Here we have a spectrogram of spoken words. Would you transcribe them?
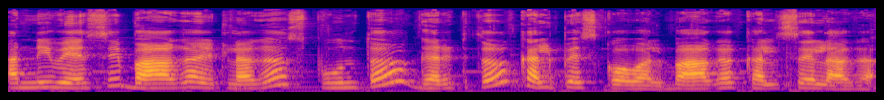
అన్నీ వేసి బాగా ఇట్లాగా స్పూన్తో గరిటతో కలిపేసుకోవాలి బాగా కలిసేలాగా.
